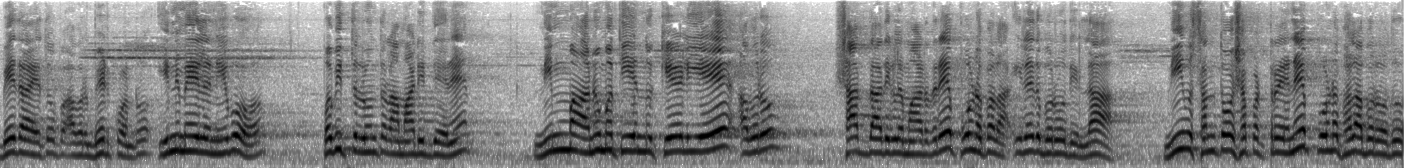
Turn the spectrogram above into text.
ಭೇದ ಆಯಿತು ಅವರು ಬೇಡ್ಕೊಂಡ್ರು. ಮೇಲೆ ನೀವು ಪವಿತ್ರರು ಅಂತ ನಾನು ಮಾಡಿದ್ದೇನೆ. ನಿಮ್ಮ ಅನುಮತಿಯನ್ನು ಕೇಳಿಯೇ ಅವರು ಶ್ರಾದ್ದಾದಿಗಳು ಮಾಡಿದ್ರೆ ಪೂರ್ಣಫಲ ಇಲ್ಲದೆ ಬರುವುದಿಲ್ಲ. ನೀವು ಸಂತೋಷಪಟ್ಟರೇನೆ ಪೂರ್ಣಫಲ ಬರೋದು.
